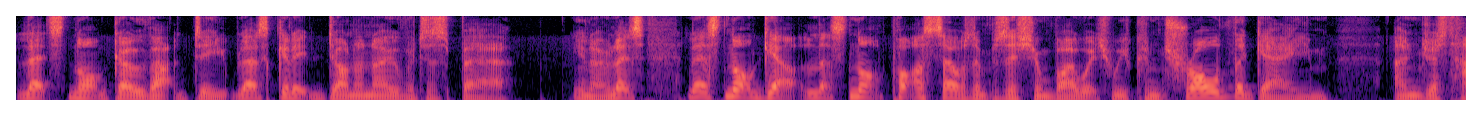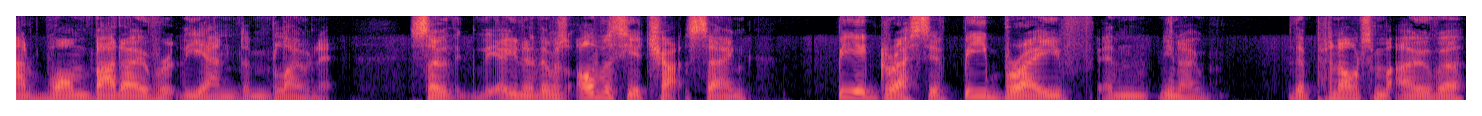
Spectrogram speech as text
let's not go that deep. Let's get it done and over to spare. You know, let's let's not get let's not put ourselves in a position by which we've controlled the game and just had one bad over at the end and blown it. So you know, there was obviously a chat saying, be aggressive, be brave in you know the penultimate over,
